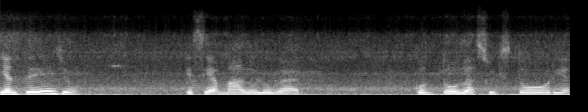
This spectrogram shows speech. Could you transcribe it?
Y ante ello, ese amado lugar, con toda su historia,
